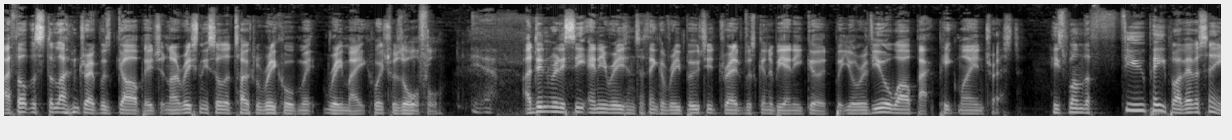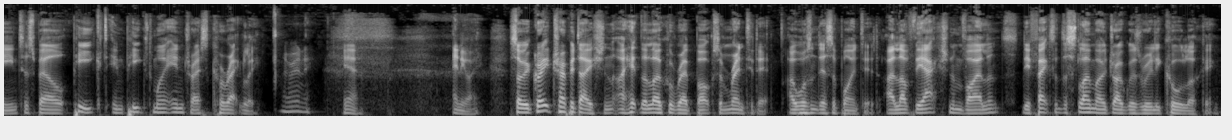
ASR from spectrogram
I thought the Stallone Dredd was garbage, and I recently saw the Total Recall me- remake, which was awful." yeah. I didn't really see any reason to think a rebooted Dredd was going to be any good, but your review a while back piqued my interest. He's one of the few people I've ever seen to spell peaked in piqued my interest correctly. Oh, Really. Yeah. Anyway, so with great trepidation, I hit the local red box and rented it. I wasn't disappointed. I loved the action and violence. The effect of the slow mo drug was really cool looking.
